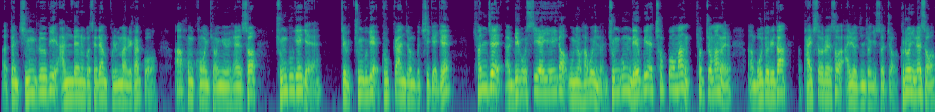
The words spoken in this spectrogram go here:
어떤 진급이 안 되는 것에 대한 불만을 갖고 홍콩을 경유해서 중국에게 즉 중국의 국가안전부 측에게 현재 미국 CIA가 운영하고 있는 중국 내부의 첩보망 협조망을 모조리 다 발설을 해서 알려준 적이 있었죠. 그로 인해서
